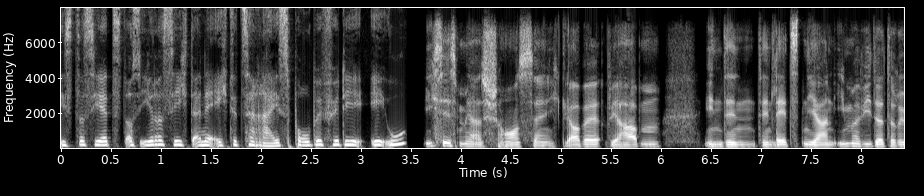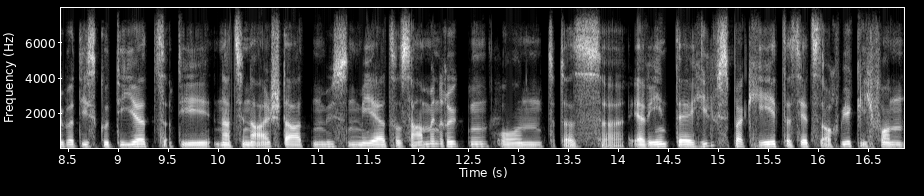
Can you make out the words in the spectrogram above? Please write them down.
Ist das jetzt aus Ihrer Sicht eine echte Zerreißprobe für die EU? Ich sehe es mehr als Chance. Ich glaube, wir haben in den, den letzten Jahren immer wieder darüber diskutiert, die Nationalstaaten müssen mehr zusammenrücken und das äh, erwähnte Hilfspaket, das jetzt auch wirklich von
